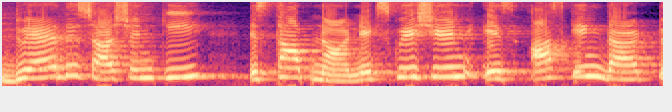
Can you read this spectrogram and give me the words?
द्वैध शासन की स्थापना। Next question is asking that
